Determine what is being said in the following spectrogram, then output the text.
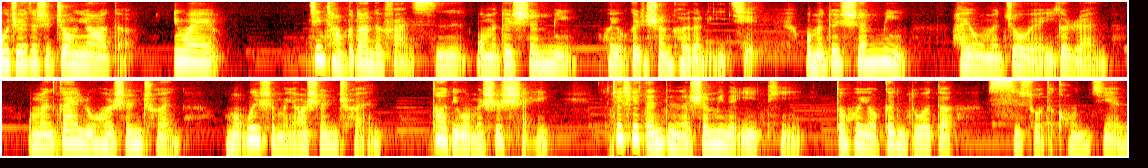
我觉得是重要的，因为经常不断的反思，我们对生命会有更深刻的理解。我们对生命，还有我们作为一个人，我们该如何生存？我们为什么要生存？到底我们是谁？这些等等的生命的议题，都会有更多的思索的空间。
